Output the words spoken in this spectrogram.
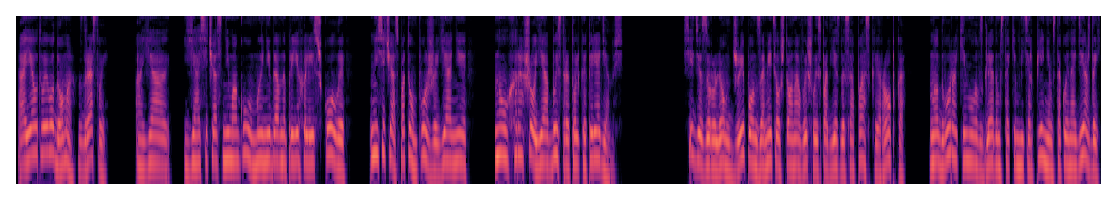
«А я у твоего дома. Здравствуй». «А я... я сейчас не могу. Мы недавно приехали из школы. Не сейчас, потом, позже. Я не... Ну, хорошо, я быстро только переоденусь». Сидя за рулем джипа, он заметил, что она вышла из подъезда с опаской, робко, но двор окинула взглядом с таким нетерпением, с такой надеждой.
